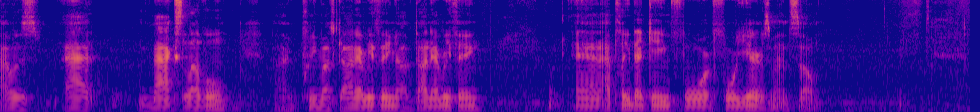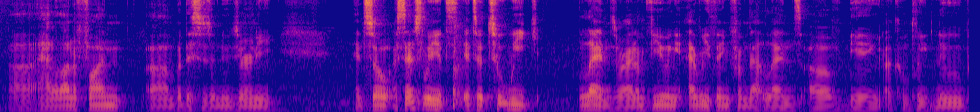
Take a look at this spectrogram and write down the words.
I was at max level. I pretty much got everything. I've done everything. And I played that game for four years, man. So uh, I had a lot of fun, um, but this is a new journey. And so essentially, it's it's a two week lens, right? I'm viewing everything from that lens of being a complete noob.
